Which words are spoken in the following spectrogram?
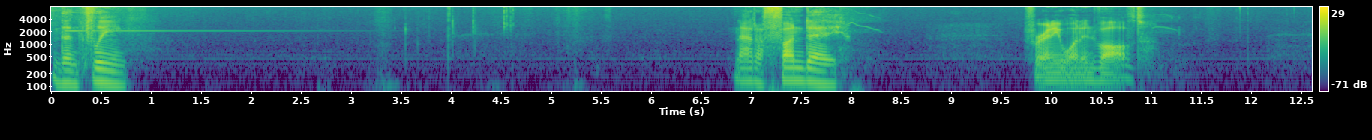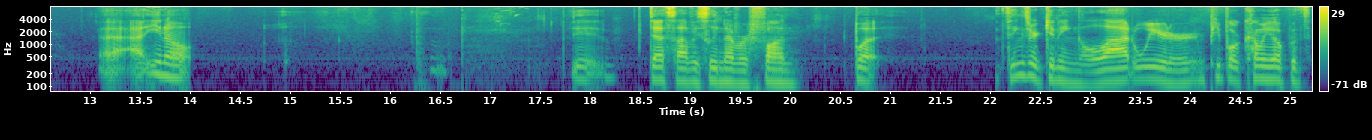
and then fleeing. Not a fun day for anyone involved. Uh, you know, death's obviously never fun, but things are getting a lot weirder, people are coming up with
